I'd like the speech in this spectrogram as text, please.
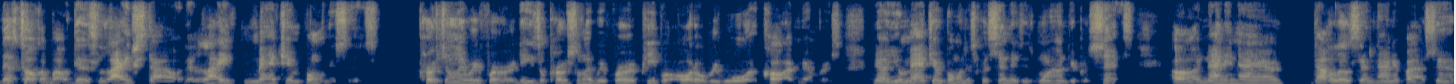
Let's talk about this lifestyle, the life matching bonuses. Personally referred. These are personally referred people, auto reward card members. Now your matching bonus percentage is 100%. Uh, $99.95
